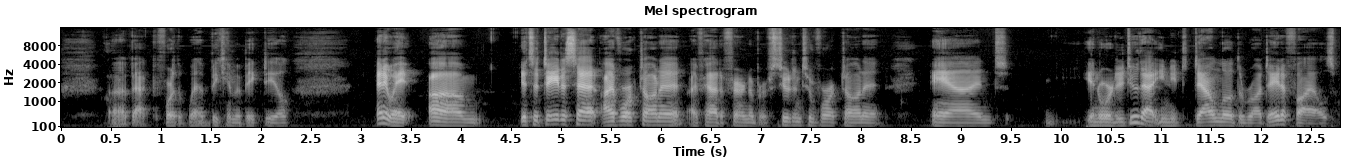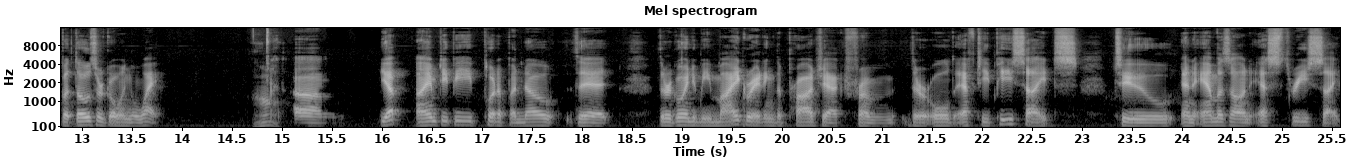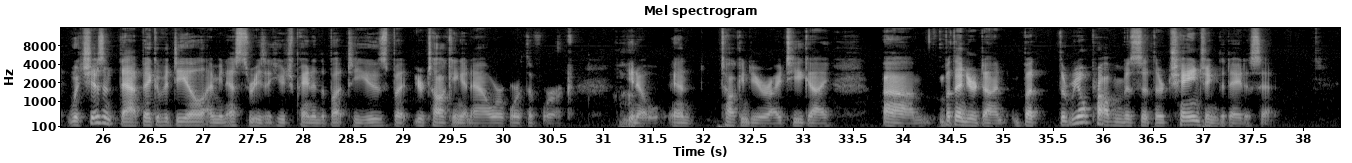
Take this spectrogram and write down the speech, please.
uh, back before the web became a big deal. Anyway, um, it's a data set. I've worked on it. I've had a fair number of students who've worked on it. And in order to do that, you need to download the raw data files, but those are going away. Oh. Um, yep, IMDb put up a note that they're going to be migrating the project from their old FTP sites to an Amazon S3 site, which isn't that big of a deal. I mean, S3 is a huge pain in the butt to use, but you're talking an hour worth of work, you know, and talking to your IT guy. Um, but then you're done. But the real problem is that they're changing the data set.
